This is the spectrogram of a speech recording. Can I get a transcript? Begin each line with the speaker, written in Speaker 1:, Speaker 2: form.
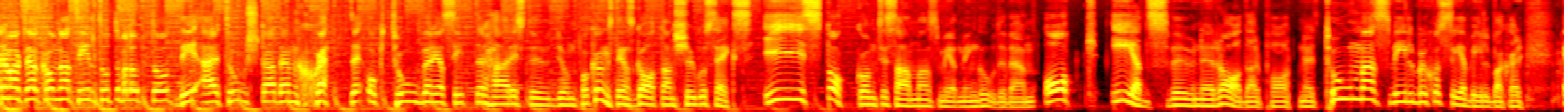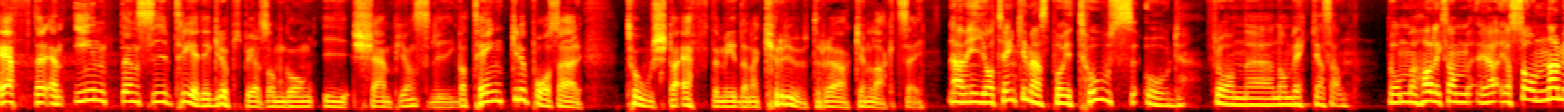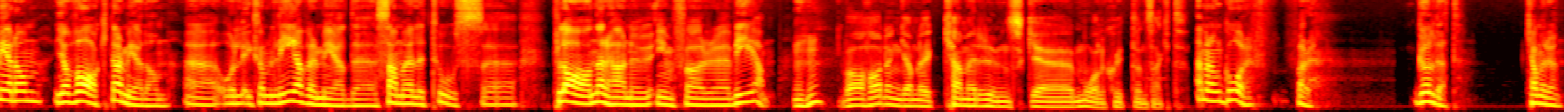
Speaker 1: Känner varmt välkomna till Toto Balotto. Det är torsdag den 6 oktober. Jag sitter här i studion på Kungstensgatan 26 i Stockholm tillsammans med min gode vän och edsvurne radarpartner Thomas Wilbur José Wilbacher efter en intensiv tredje gruppspelsomgång i Champions League. Vad tänker du på så här torsdag eftermiddag när krutröken lagt sig?
Speaker 2: Nej, men jag tänker mest på Etos ord från eh, någon vecka sedan. De har liksom, jag, jag somnar med dem, jag vaknar med dem eh, och liksom lever med eh, Samuel Etos eh, planer här nu inför eh, VM.
Speaker 1: Mhm. Vad har den gamle kamerunske målskytten sagt?
Speaker 2: Ja, men de går för guldet. Kamerun.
